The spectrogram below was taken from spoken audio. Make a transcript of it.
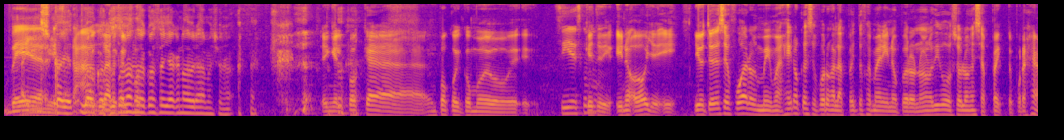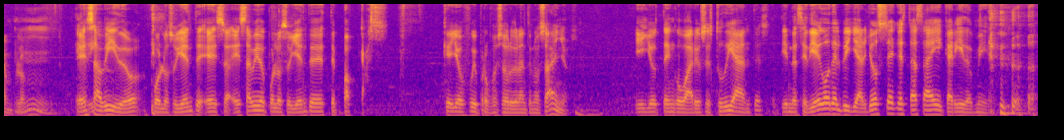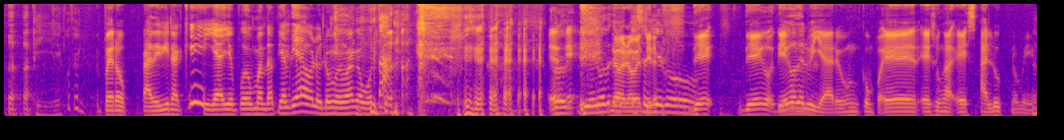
ver. Cállate, loco, claro tú hablando de cosas ya que no debería mencionar. En el podcast un poco incómodo. eh, Sí, es como. ¿Qué te digo? Y no, oye, y, y ustedes se fueron, me imagino que se fueron al aspecto femenino, pero no lo digo solo en ese aspecto. Por ejemplo, Mm, he rico. sabido por los oyentes, he, he sabido por los oyentes de este podcast que yo fui profesor durante unos años. Y yo tengo varios estudiantes, entiéndase, Diego del Villar, yo sé que estás ahí, querido mío. Diego del- Pero adivina qué, ya yo puedo mandarte al diablo y no me van a votar. Eh, eh, Diego, No, no, mentira. Diego. Die- Diego, Diego del Villar es un es, un, es alumno mío.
